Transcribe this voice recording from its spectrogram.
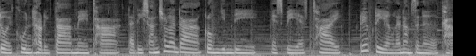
โดยคุณฮาริตาเมธาและดิฉันชลดากรมยินดี SBS ไทย เรียบเรียงและนำเสนอค่ะ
